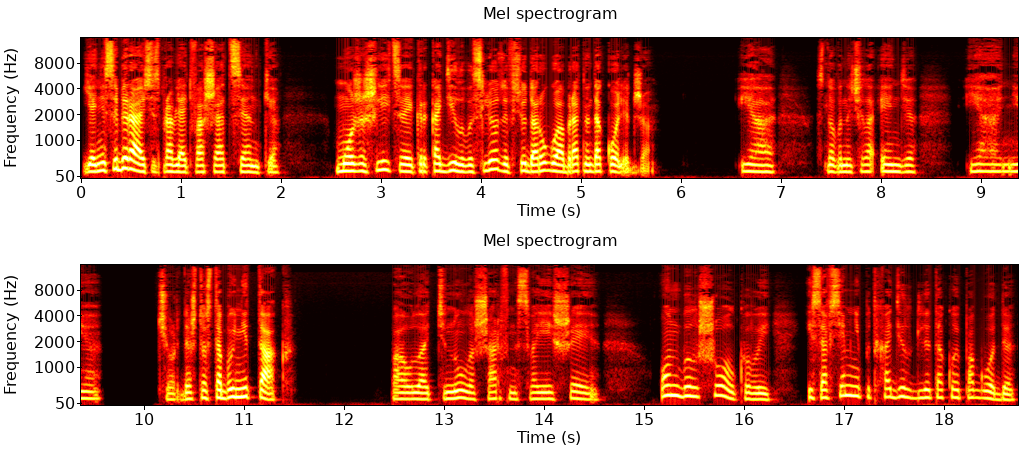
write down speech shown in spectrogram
Я не собираюсь исправлять ваши оценки. Можешь лить свои крокодиловые слезы всю дорогу обратно до колледжа». «Я...» — снова начала Энди. «Я не...» Черт, да что с тобой не так?» Паула оттянула шарф на своей шее. Он был шелковый и совсем не подходил для такой погоды.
